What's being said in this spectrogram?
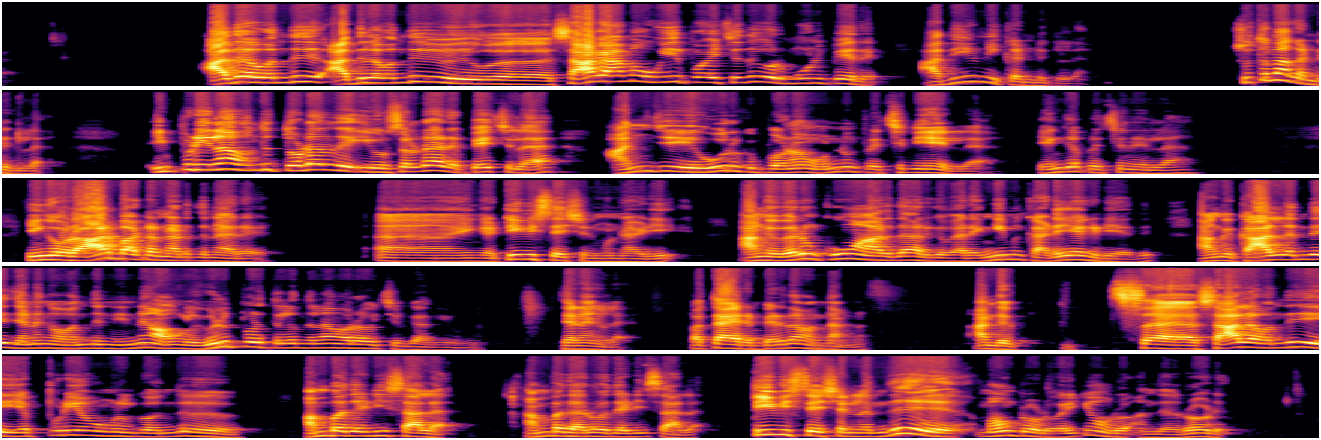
அதை வந்து அதில் வந்து சாகாமல் உயிர் பிழைச்சது ஒரு மூணு பேர். அதையும் நீ கண்டுக்கல. சுத்தமாக கண்டுக்கல. இப்படிலாம் வந்து தொடர்ந்து இவர் சொல்கிறாரு பேச்சில் அஞ்சு ஊருக்கு போனால் ஒன்றும் பிரச்சனையே இல்லை. எங்கே பிரச்சனை இல்லை? இங்கே ஒரு ஆர்ப்பாட்டம் நடத்தினார். இங்கே டிவி ஸ்டேஷன் முன்னாடி. அங்கே வெறும் கூவம் ஆறு தான் இருக்குது வேறு எங்கேயுமே கிடையே கிடையாது. அங்கே காலிலேருந்தே ஜனங்க வந்து நின்று அவங்களை விழுப்புரத்துலேருந்துலாம் வர வச்சுருக்காங்க இவங்க ஜனங்களை. பத்தாயிரம் பேர் தான் வந்தாங்க. அந்த ச சாலை வந்து எப்படியும் உங்களுக்கு வந்து ஐம்பது அடி சாலை ஐம்பது அறுபது அடி சாலை. டிவி ஸ்டேஷன்லேருந்து மவுண்ட் ரோடு வரைக்கும் ஒரு அந்த ரோடு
